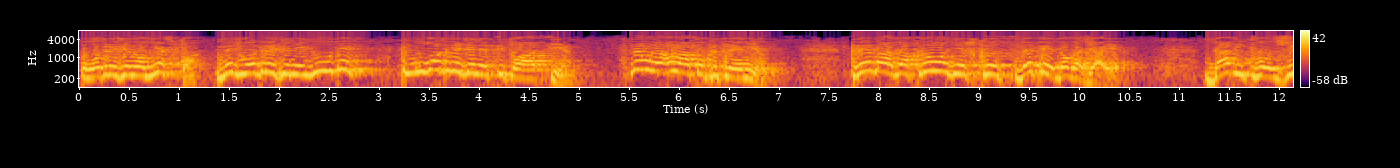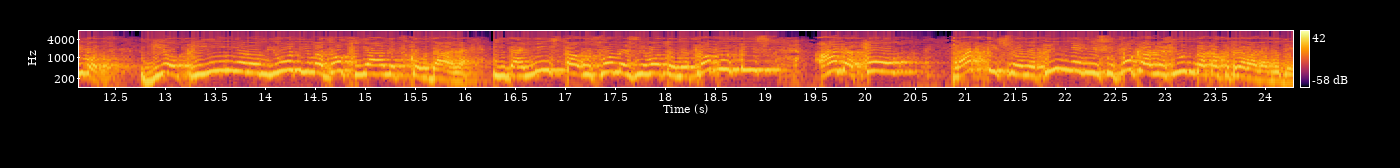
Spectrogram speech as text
u određeno mjesto među određene ljude i u određene situacije. Sve mu je Allah to pripremio. Treba da prođeš kroz sve te događaje da bi tvoj život bio primjerom ljudima do kijametskog dana i da ništa u svome životu ne propustiš a da to praktično ne primjeniš i pokažeš ljudima kako treba da bude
